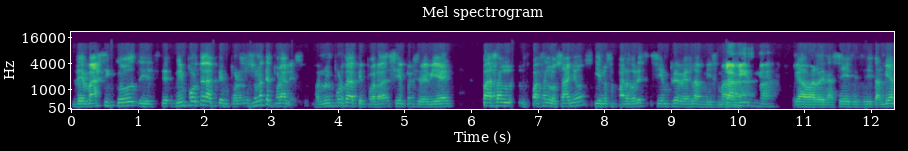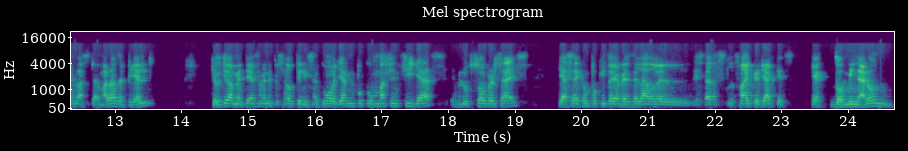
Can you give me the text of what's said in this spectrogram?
de básicos, este, no importa la temporada, son atemporales, no importa la temporada, siempre se ve bien, pasan, pasan los años y en los aparadores siempre ves la misma. La misma. Gabardina, sí, sí, sí, también las chamarras de piel, que últimamente ya se han empezado a utilizar como ya un poco más sencillas, en looks oversize, ya se deja un poquito, ya ves de lado el, estas, los biker jackets, que dominaron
